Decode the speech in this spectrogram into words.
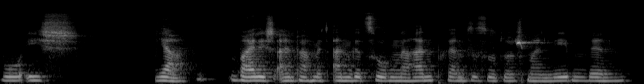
wo ich, ja, weil ich einfach mit angezogener Handbremse so durch mein Leben bin,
